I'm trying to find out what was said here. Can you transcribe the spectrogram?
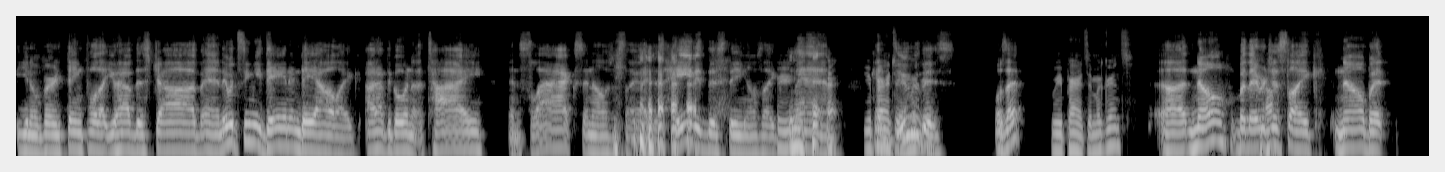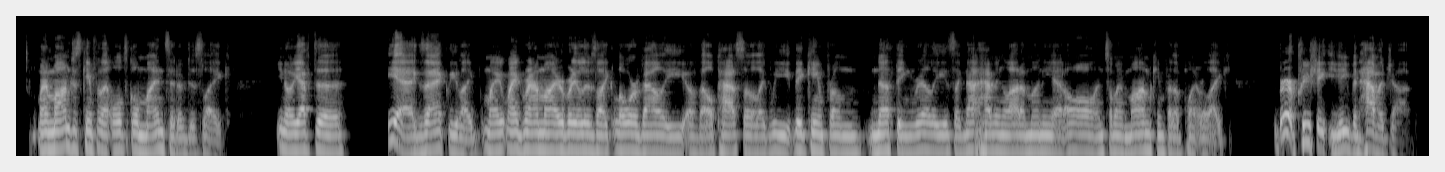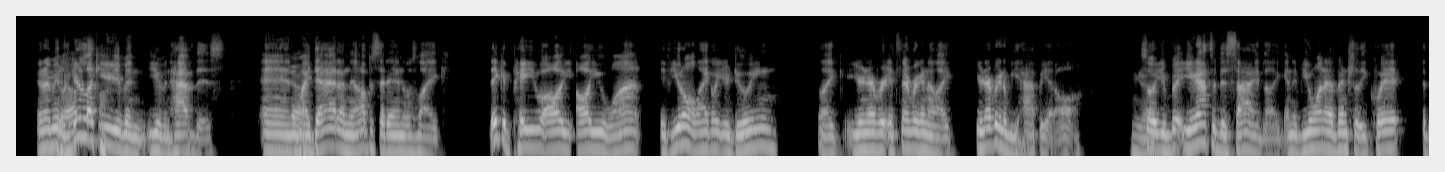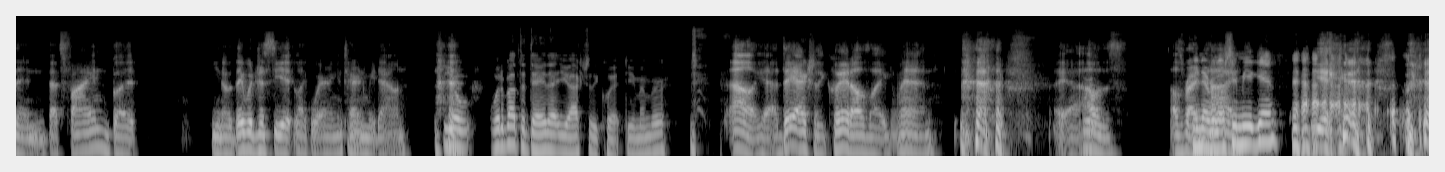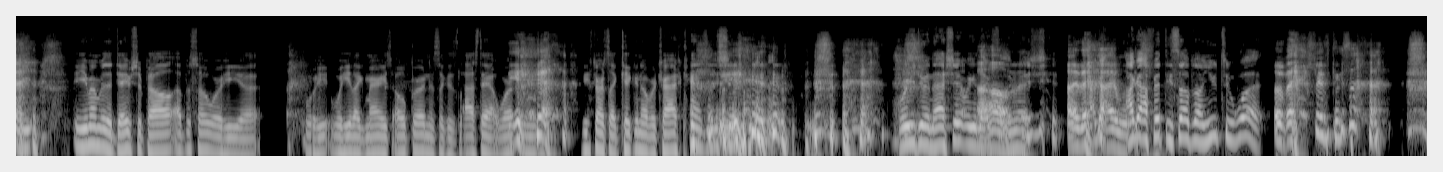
you know, very thankful that you have this job. And they would see me day in and day out. Like I'd have to go in a tie and slacks. And I was just like, I just hated this thing. I was like, you- man, your can't parents do immigrants? this. Was that? Were your parents immigrants? Uh, no, but they were just like, no, but my mom just came from that old school mindset of just like, you know, you have to, yeah, exactly. Like my my grandma, everybody lives like lower valley of El Paso. Like we they came from nothing really. It's like not Mhm. having a lot of money at all. And so my mom came from the point where like, you better appreciate you even have a job. You know what I mean? Like you're lucky you even you even have this. And Yeah. my dad on the opposite end was like, they could pay you all all you want. If you don't like what you're doing, like you're never it's never gonna like you're never gonna be happy at all. So you but you have to decide like, and if you want to eventually quit, then that's fine. But you know, they would just see it like wearing and tearing me down. Yo, what about the day that you actually quit? Do you remember? Oh yeah, they actually quit. I was like, man, yeah, I was, I was right. You never gonna see me again. Yeah. You remember the Dave Chappelle episode where he uh where he where he like marries Oprah and it's like his last day at work and like- he starts like kicking over trash cans and shit. Were you doing that shit? Were you like, Oh, man. I, got, I, I got 50 subs on YouTube. What? About 50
